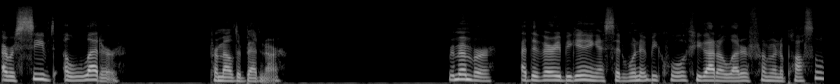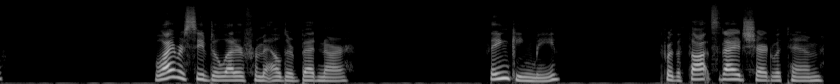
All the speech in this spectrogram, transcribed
I received a letter from Elder Bednar. Remember, at the very beginning, I said, wouldn't it be cool if you got a letter from an apostle? Well, I received a letter from Elder Bednar thanking me for the thoughts that I had shared with him,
